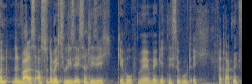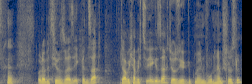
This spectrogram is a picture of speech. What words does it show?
Und dann war das auch so, da möchte ich zu Lise, ich sage, Lise, ich gehe hoch, mir, mir geht nicht so gut, ich vertrag nichts. Oder beziehungsweise ich bin satt. Glaube ich, habe ich zu ihr gesagt. Ja, sie gibt mir einen Wohnheimschlüssel.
